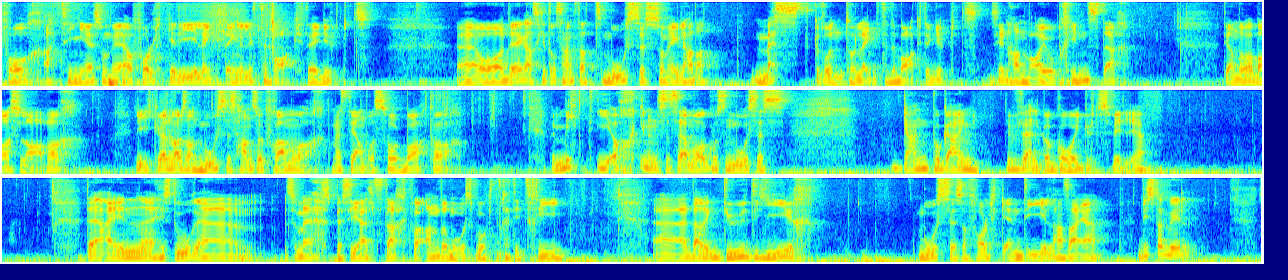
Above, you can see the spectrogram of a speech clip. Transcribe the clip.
for at ting er som det er. Og folket de lengter egentlig litt tilbake til Egypt. Eh, og det er ganske interessant at Moses, som egentlig hadde hatt mest grunn til å lengte tilbake til Egypt, siden han var jo prins der De andre var bare slaver. Likevel var det sånn at Moses han så framover, mens de andre så bakover. Men midt i ørkenen så ser vi også hvordan Moses gang på gang velger å gå i Guds vilje. Det er en eh, historie som er spesielt sterk fra andre Mosebok 33, eh, der Gud gir Moses og folket en deal. Han sier hvis dere vil,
